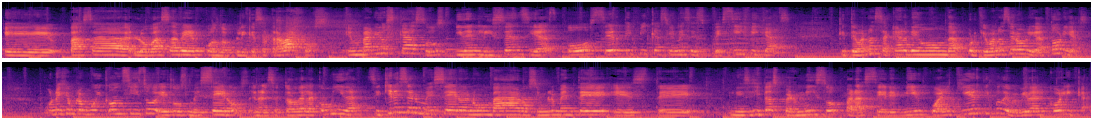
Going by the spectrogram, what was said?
eh, pasa, lo vas a ver cuando apliques a trabajos. En varios casos piden licencias o certificaciones específicas que te van a sacar de onda porque van a ser obligatorias. Un ejemplo muy conciso es los meseros en el sector de la comida. Si quieres ser mesero en un bar o simplemente este, necesitas permiso para servir cualquier tipo de bebida alcohólica.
